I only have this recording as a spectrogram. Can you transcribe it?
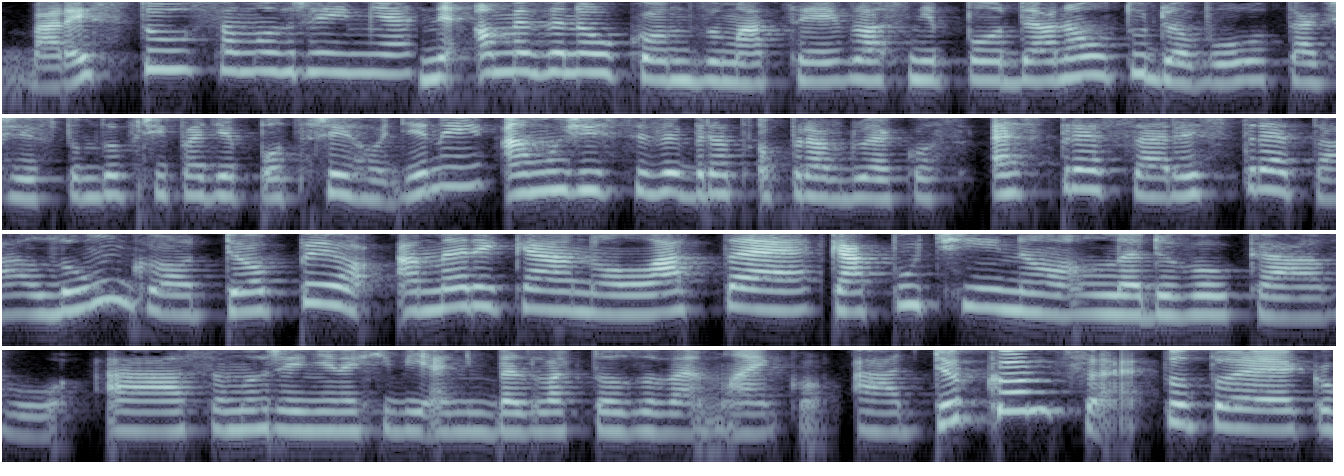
baristu samozřejmě, neomezenou konzumaci vlastně po danou tu dobu, takže v tomto případě po tři hodiny. A můžeš si vybrat opravdu jako z espressa, ristreta, lungo, doppio, americano, latte, cappuccino, ledovou kávu. A samozřejmě nechybí ani bezlaktózové mléko. A dokonce, toto je jako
